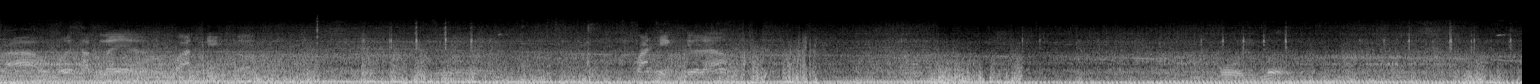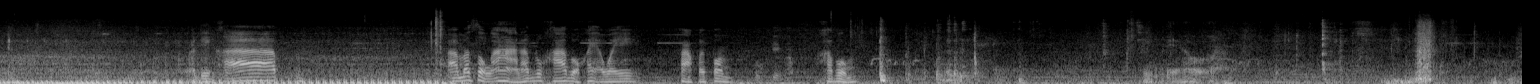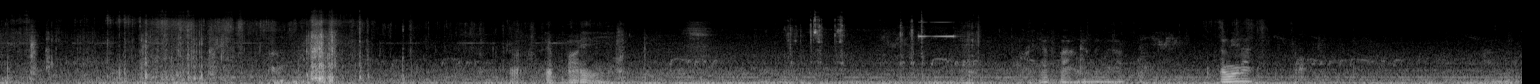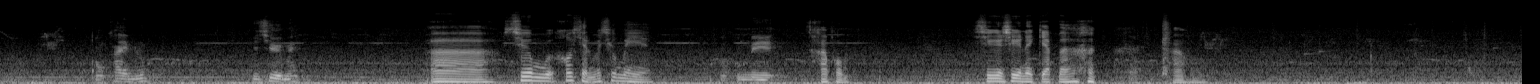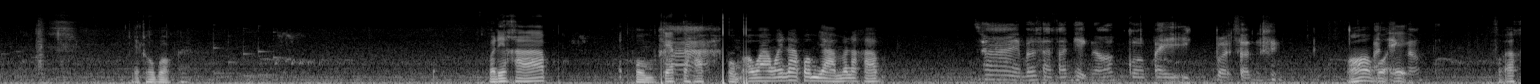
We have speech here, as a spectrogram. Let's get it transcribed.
ว้าวบริษัทอะไรอะฟานเทคเหรอฟานเทคเจอแล้ว โอ้ยเมื่อสวัสดีครับอา มาส่งอาหารครับลูกค้าบอกให้เอาไว้ฝากไว้ป้อม โอเคครับ ครับผมถึงแล้ว เดี๋ยวไปยัดวางนิดนึงนะครับ ตรงนี้นะของใครไม่รู้ มีชื่อไหมอ่าชื่อ เขาเขียนว่าชื่อเมย์ของคุณเมย์ครับผม ชื่อชื่อในแก๊ปนะครับผมเดี๋ยวโทรบอกนะสวัสดีครับ ผมแก๊ปนะครับ ผมเอาวางไว้หน้าป้อมยามแล้วนะครับ ใช่บริษัทฟันเทคเนาะกลัวไปอีกบริษัทหนึ่งอ๋อฟับนอเทเอคเนาะอะ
